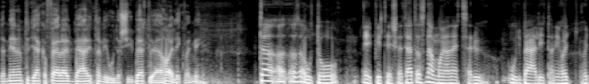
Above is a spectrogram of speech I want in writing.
De miért nem tudják a ferrari beállítani úgy a síbertő elhajlik, vagy mi? Hát az autó építése, tehát az nem olyan egyszerű úgy beállítani, hogy, hogy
